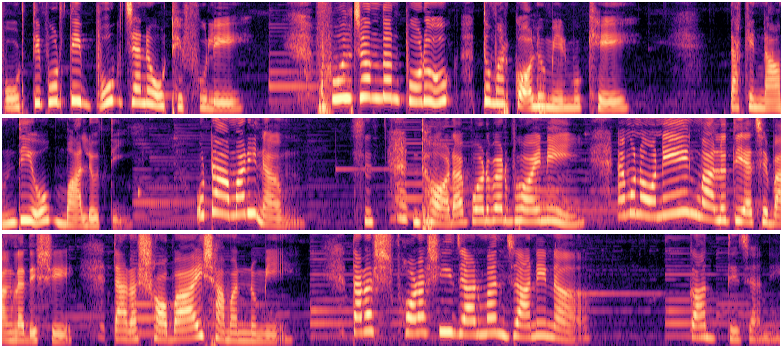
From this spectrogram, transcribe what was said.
পড়তে পড়তে বুক যেন ওঠে ফুলে। ফুলচন্দন পড়ুক তোমার কলমের মুখে। তাকে নাম দিও মালতী। ওটা আমারই নাম। ধরা পড়বার ভয় নেই। এমন অনেক মালতী আছে বাংলাদেশে। তারা সবাই সামান্য মেয়ে। তারা ফরাসি, জার্মান জানে না। কাঁদতে জানে।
